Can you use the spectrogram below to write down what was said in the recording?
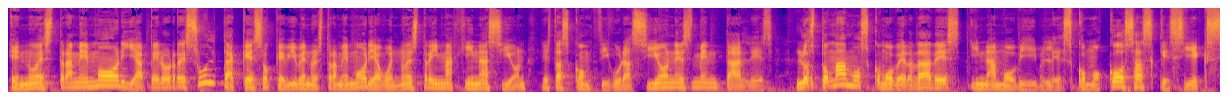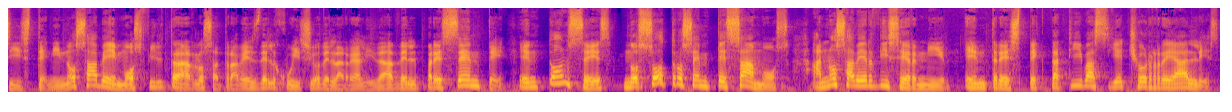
en nuestra memoria, pero resulta que eso que vive en nuestra memoria o en nuestra imaginación, estas configuraciones mentales, los tomamos como verdades inamovibles, como cosas que sí existen y no sabemos filtrarlos a través del juicio de la realidad del presente. Entonces, nosotros empezamos a no saber discernir entre expectativas y hechos reales,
